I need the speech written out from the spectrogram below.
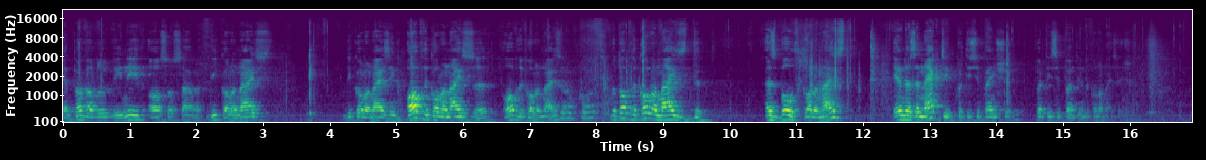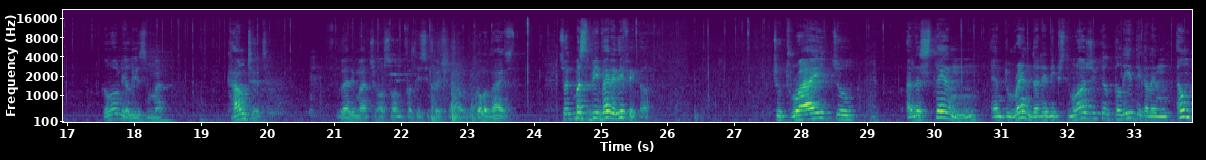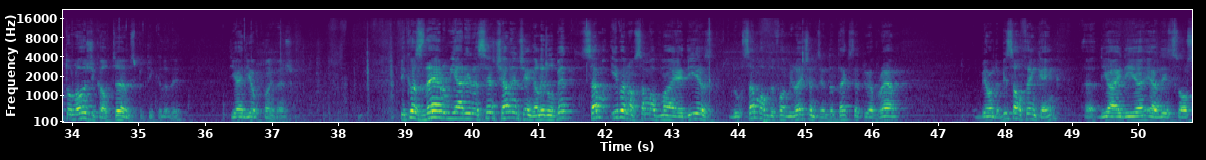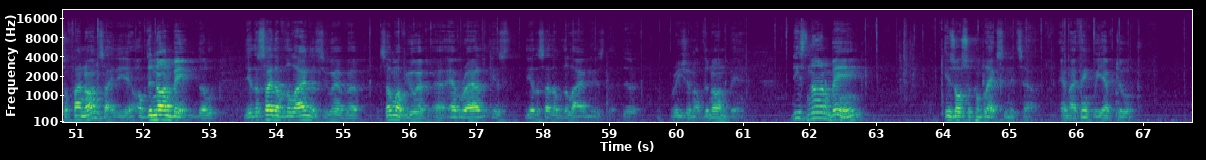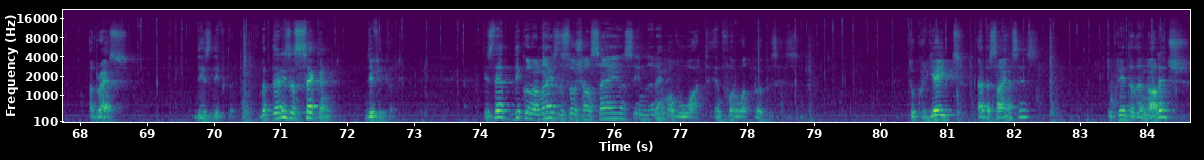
And probably we need also some decolonizing of the colonizer, of the colonizer, of course, but of the colonized as both colonized and as an active participation, participant in the colonization. Colonialism counted very much also on participation of the colonized. So it must be very difficult to try to understand and to render in epistemological, political, and ontological terms, particularly, the idea of co-invention. Because there we are, in a sense, challenging a little bit some, even of some of my ideas, some of the formulations in the text that we have read beyond the abyssal thinking, uh, the idea, and it's also Fanon's idea, of the non-being. The, the other side of the line, as you have, uh, some of you have, uh, have read, is the other side of the line is the, the region of the non-being. This non-being is also complex in itself, and I think we have to address this difficulty. But there is a second difficulty. Is that decolonize the social science in the name of what and for what purposes? To create other sciences? To create other knowledge?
